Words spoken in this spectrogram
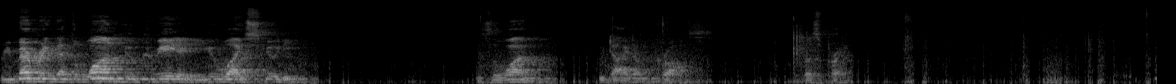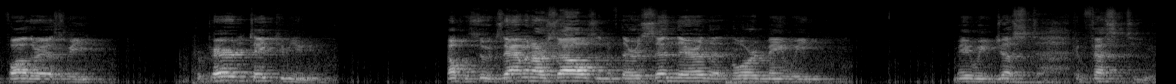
remembering that the one who created UY Scuti is the one who died on the cross. Let's pray. Father, as we prepare to take communion, help us to examine ourselves, and if there is sin there, that Lord, may we may we just confess it to you.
